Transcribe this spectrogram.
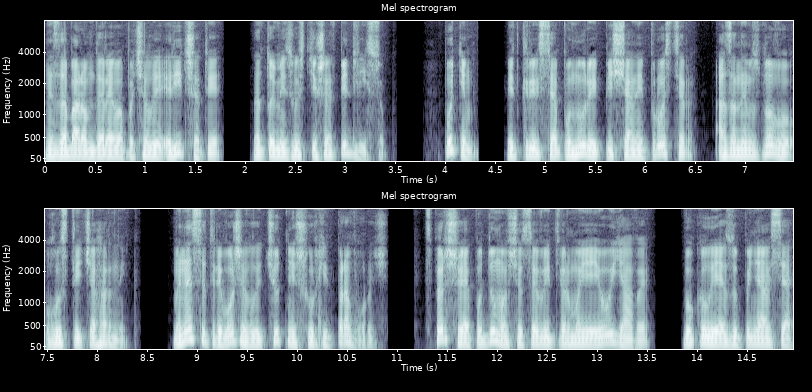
Незабаром дерева почали рідшати, натомість густішав підлісок. Потім відкрився понурий піщаний простір, а за ним знову густий чагарник. Мене все тривожив ледь шурхіт праворуч. Спершу я подумав, що це витвір моєї уяви, бо коли я зупинявся,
